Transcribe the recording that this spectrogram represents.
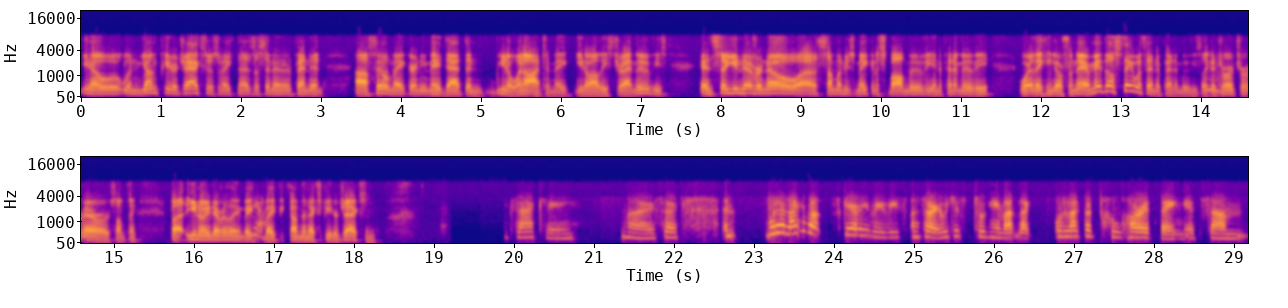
you know, when Mhm. young Peter Jackson was making that as just an independent uh, filmmaker, and he made that, then you know, went on to make you know all these direct movies. And so you never know uh, someone who's making a small movie, independent movie, where they can go from there. Maybe they'll stay with independent movies, like a Mm. George Romero or something. But you know, you never really make, Yeah. might become the next Peter Jackson. Exactly. No. So, and what I like about scary movies, I'm sorry, we're just talking about like what I like about the whole horror thing. It's um,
